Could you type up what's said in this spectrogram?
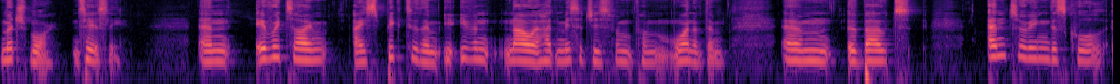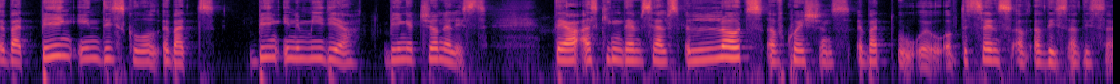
Much more, seriously. And every time I speak to them, even now I had messages from, from one of them um, about entering the school, about being in this school, about being in the media, being a journalist, they are asking themselves lots of questions about of the sense of, of this of this uh,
